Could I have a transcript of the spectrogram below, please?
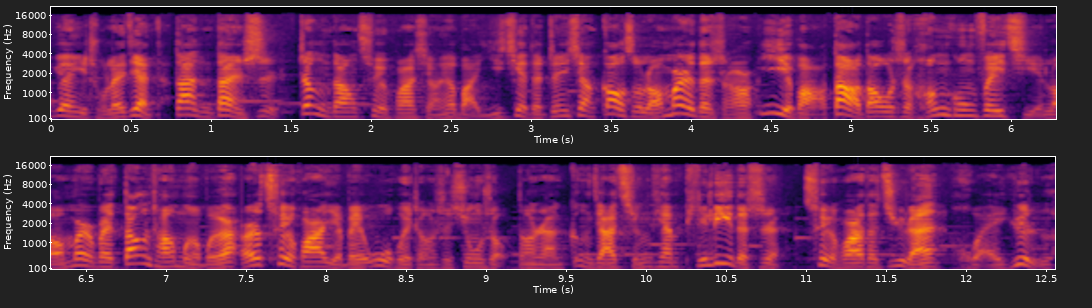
愿意出来见她。但但是，正当翠花想要把一切的真相告诉老妹儿的时候，一把大刀是横空飞起，老妹儿被当场抹脖，而翠花也被误会成是凶手。当然，更加晴天霹雳的是，翠花她居然怀孕了。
